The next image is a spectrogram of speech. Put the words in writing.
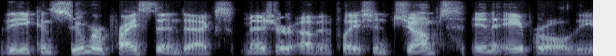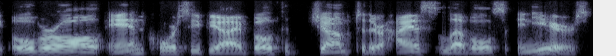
The Consumer Price Index measure of inflation jumped in April. The overall and core CPI both jumped to their highest levels in years.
